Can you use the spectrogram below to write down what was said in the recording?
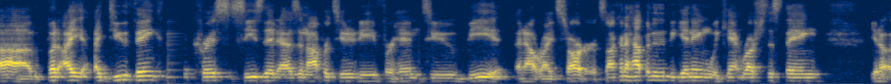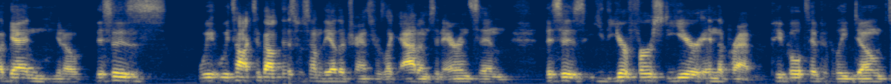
Uh, but I, I do think Chris sees it as an opportunity for him to be an outright starter. It's not going to happen in the beginning. We can't rush this thing. You know, again, you know, this is we, we talked about this with some of the other transfers like Adams and Aaronson. This is your first year in the Prem. People typically don't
